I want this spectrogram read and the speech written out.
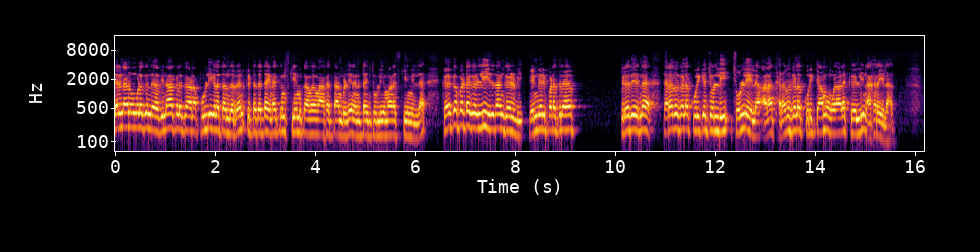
சரி நான் உங்களுக்கு இந்த வினாக்களுக்கான புள்ளிகளை தந்துடுறேன். கிட்டத்தட்ட எனக்கும் ஸ்கீமுக்கு அமைவாகத்தான் பிள்ளை என்கிட்ட துல்லியமான ஸ்கீம் இல்லை. கேட்கப்பட்ட கேள்வி இதுதான் கேள்வி. வெண்வெறி படத்துல பிறகு என்ன? தரவுகளை குறிக்க சொல்லி சொல்லல ஆனா தரவுகளை குறிக்காம உங்களால கேள்வி நகர இயலாது.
